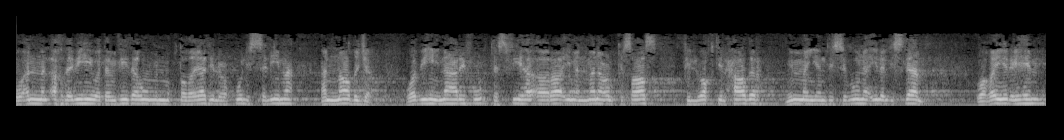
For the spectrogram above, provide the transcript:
وأن الأخذ به وتنفيذه من مقتضيات العقول السليمة الناضجة وبه نعرف تسفيه آراء من منعوا القصاص في الوقت الحاضر ممن ينتسبون إلى الإسلام وغيرهم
